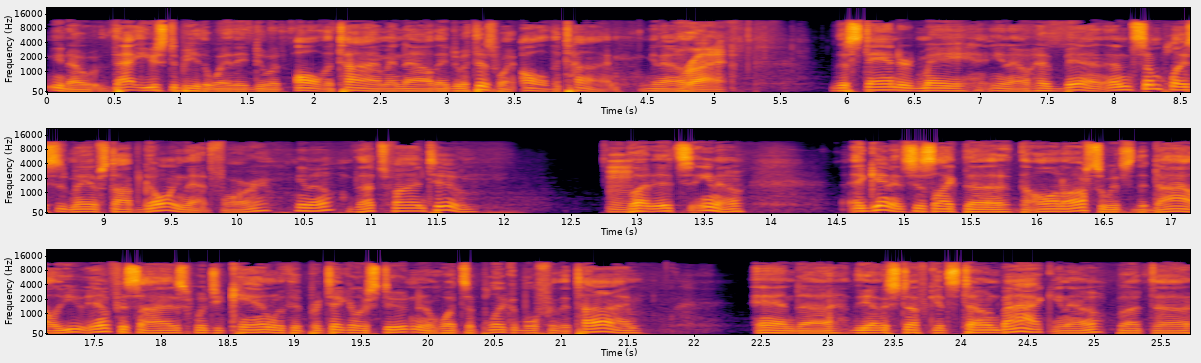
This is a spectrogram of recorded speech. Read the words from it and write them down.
you know that used to be the way they do it all the time and now they do it this way all the time you know Right. The standard may you know have been. And some places may have stopped going that far you know that's fine too. But it's you know again it's just like the the on off switch the dial. You emphasize what you can with a particular student and what's applicable for the time and uh, the other stuff gets toned back you know. But uh,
